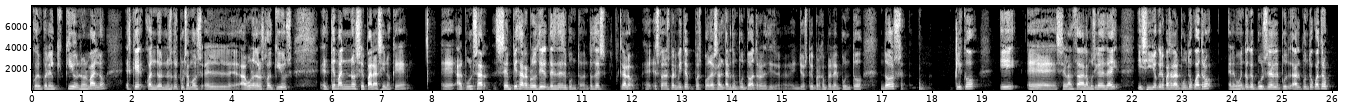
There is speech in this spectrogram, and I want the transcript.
con, el queue normal, ¿no? Es que cuando nosotros pulsamos alguno de los hot queues, el tema no se para, sino que eh, al pulsar se empieza a reproducir desde ese punto. Entonces, claro, eh, esto nos permite pues, poder saltar de un punto a otro. Es decir, yo estoy, por ejemplo, en el punto 2, clico y eh, se lanza la música desde ahí. Y si yo quiero pasar al punto 4, en el momento que pulse al punto 4,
